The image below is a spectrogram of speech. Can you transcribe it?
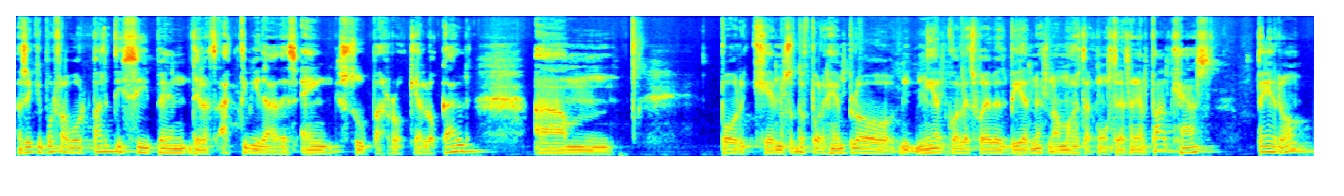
Así que por favor participen de las actividades en su parroquia local. porque nosotros, por ejemplo, miércoles, jueves, viernes no vamos a estar con ustedes en el podcast, pero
